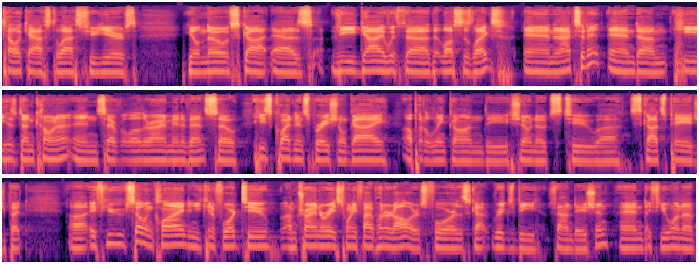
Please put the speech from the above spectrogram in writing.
telecast the last few years, you'll know of Scott as the guy with uh, that lost his legs in an accident, and um, he has done Kona and several other Ironman events. So he's quite an inspirational guy. I'll put a link on the show notes to uh, Scott's page, but uh, if you're so inclined and you can afford to, I'm trying to raise $2,500 for the Scott Rigsby Foundation. And if you want to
